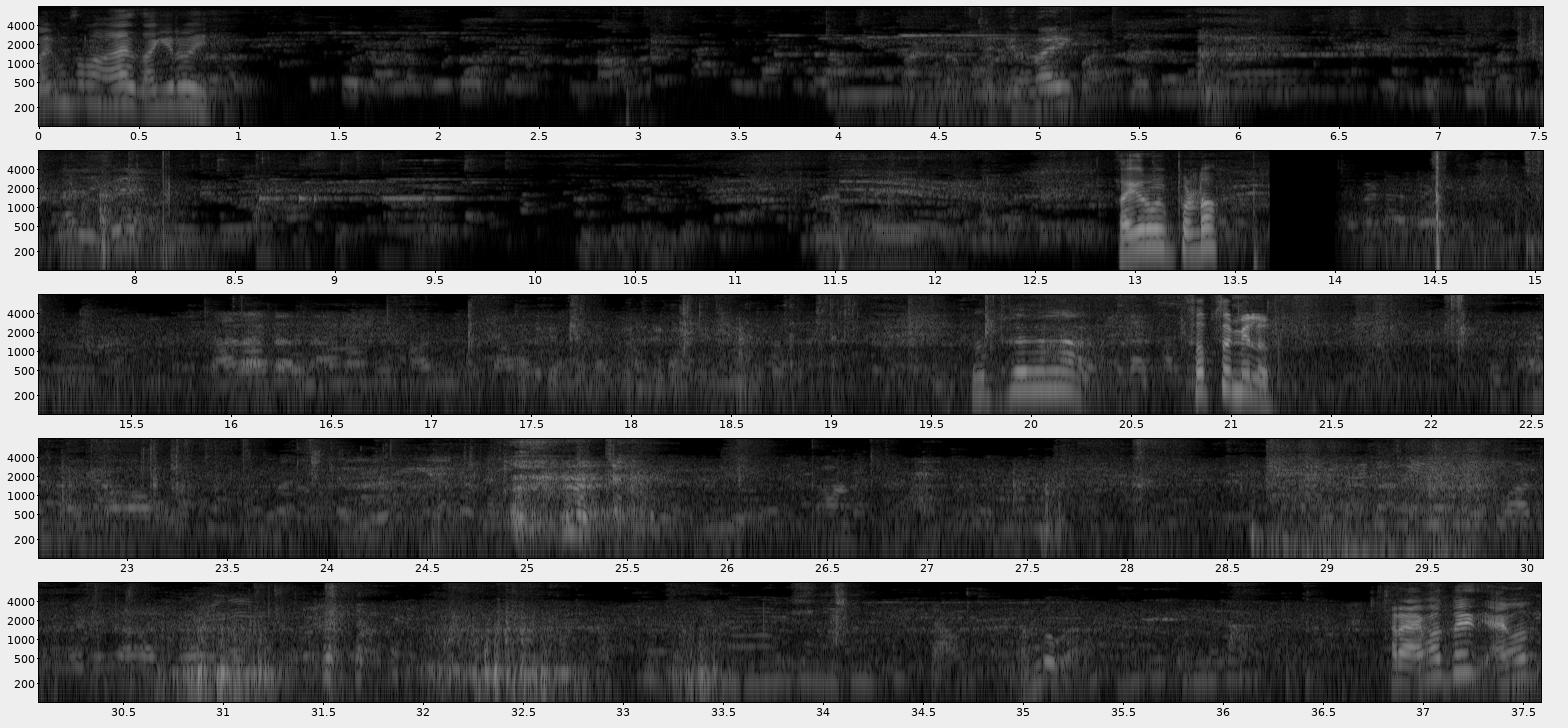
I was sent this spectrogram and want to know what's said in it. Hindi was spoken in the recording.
वालेकुम सलाम हाय जाकिर भाई जाकिर भाई। जाकिर भाई पढ़ो सबसे मिलना सबसे मिलो। अरे अहमद भाई अहमद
